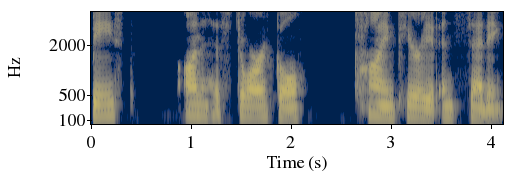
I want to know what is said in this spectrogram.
based on a historical time period and setting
